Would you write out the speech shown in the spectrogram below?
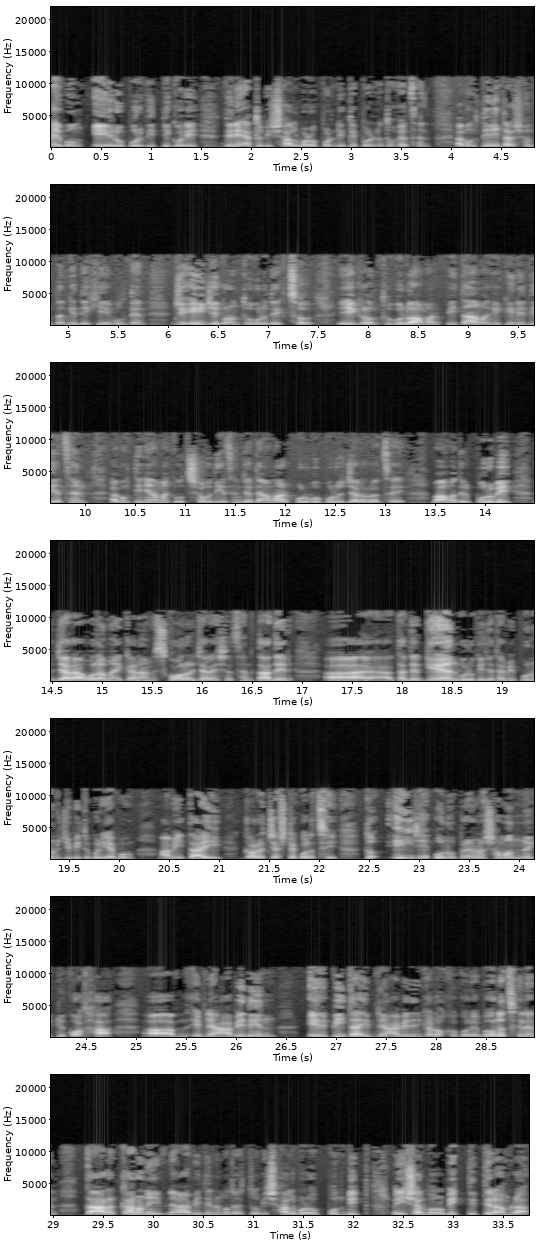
এবং এর উপর ভিত্তি করে তিনি এত বিশাল বড় পণ্ডিতে পরিণত হয়েছেন। এবং তিনি তার সন্তানকে দেখিয়ে বলতেন যে, এই যে গ্রন্থগুলো দেখছ, এই গ্রন্থগুলো আমার পিতা আমাকে কিনে দিয়েছেন এবং তিনি আমাকে উৎসাহ দিয়েছেন যাতে আমার পূর্বপুরুষ যারা রয়েছে বা আমাদের পূর্বে যারা ওলামাই কানাম স্কলার যারা এসেছেন, তাদের তাদের জ্ঞানগুলোকে যাতে আমি পুনর্জীবিত করি এবং আমি তাই করার চেষ্টা করেছি। তো এই যে অনুপ্রেরণা, সামান্য একটি কথা ইবনে আবেদিন এর পিতা ইবনে আবিদিনকে লক্ষ্য করে বলেছিলেন, তার কারণে ইবনে আবেদিনের মতো এত বিশাল বড় পণ্ডিত বা বিশাল বড় ব্যক্তিত্বের আমরা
